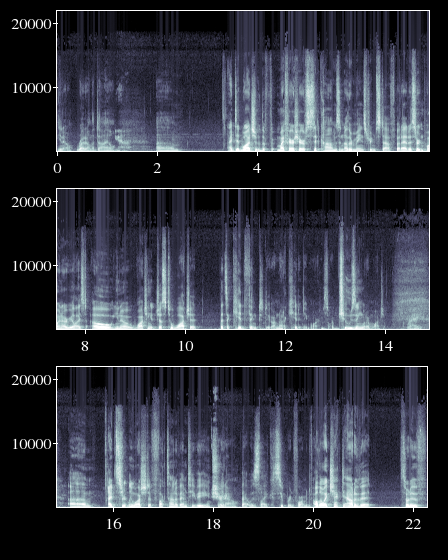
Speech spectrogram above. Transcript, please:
you know, right on the dial. Yeah. I did watch the, my fair share of sitcoms and other mainstream stuff, but at a certain point, I realized, oh, you know, watching it just to watch it, that's a kid thing to do. I'm not a kid anymore, so I'm choosing what I'm watching. Right. Um, I'd certainly watched a fuck ton of MTV. Sure. You know, that was like super informative. Although I checked out of it sort of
